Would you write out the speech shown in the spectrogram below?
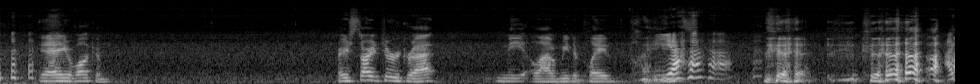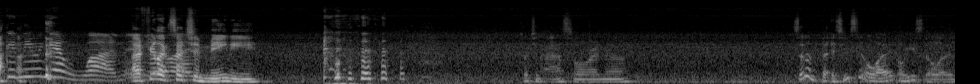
Yeah, you're welcome. Are you starting to regret me allowing me to play planes? yeah. I couldn't even get one. I feel like such a meanie. such an asshole right now. Is, that a, is he still alive? Oh, he's still alive.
